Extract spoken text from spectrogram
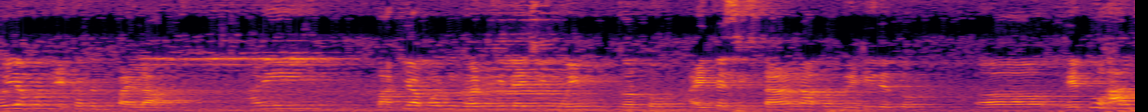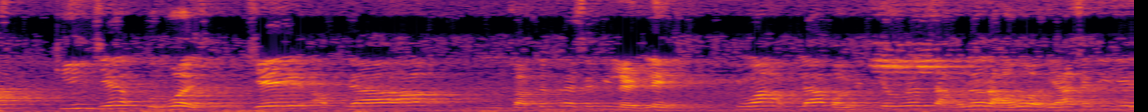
तोही आपण एकत्रित पाहिला. आणि बाकी आपण गड किल्ल्याची मोहीम करतो ऐतिहासिक स्थळांना आपण भेटी देतो. हेतू हाच की जे पूर्वज जे आपल्या स्वातंत्र्यासाठी लढले किंवा आपल्या भविष्य चांगलं राहावं यासाठी जे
